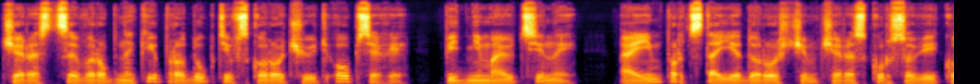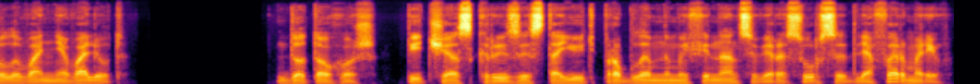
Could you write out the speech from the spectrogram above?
Через це виробники продуктів скорочують обсяги, піднімають ціни, а імпорт стає дорожчим через курсові коливання валют. До того ж, під час кризи стають проблемними фінансові ресурси для фермерів,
